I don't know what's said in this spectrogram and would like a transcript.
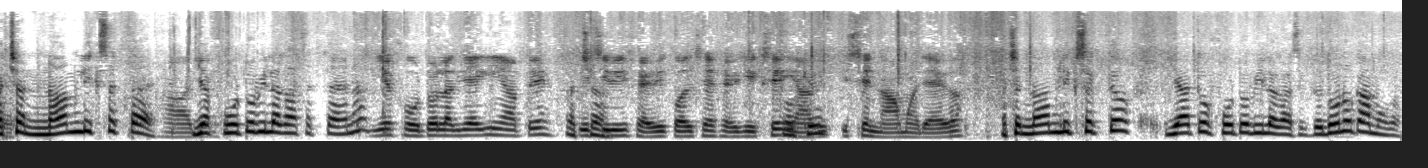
अच्छा नाम लिख सकता है? हाँ, या फ़ोटो भी लगा सकता है ना? ये फ़ोटो लग जाएगी यहाँ पे। अच्छा। किसी भी फेविकॉल से फेविकिक से यहाँ इससे नाम आ जाएगा। अच्छा नाम लिख सकते हो या तो फ़ोटो भी लगा सकते हो? दोनों काम होगा।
